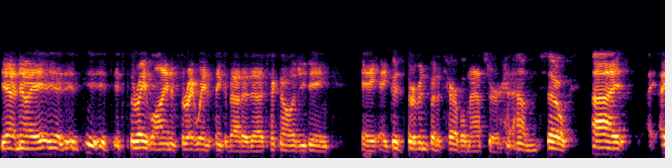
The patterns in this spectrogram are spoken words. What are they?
Yeah, no, it, it, it, it's the right line. It's the right way to think about it. Uh, technology being a, a good servant but a terrible master. Um, so uh, I, I,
